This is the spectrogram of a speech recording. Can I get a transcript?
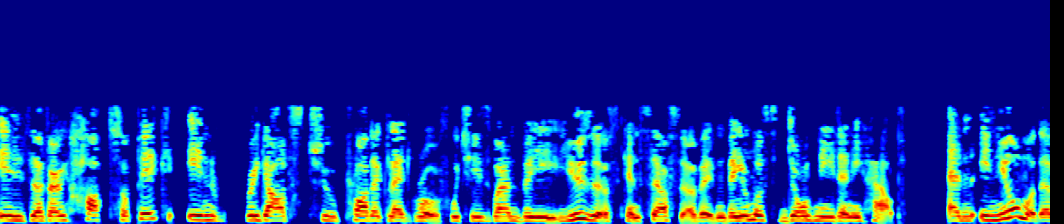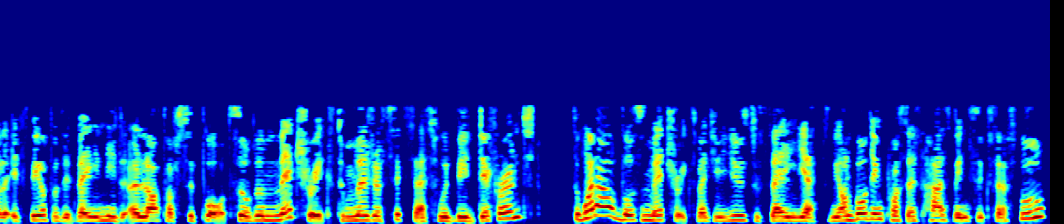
is a very hot topic in regards to product-led growth, which is when the users can self-serve and they almost don't need any help. And in your model, it's the opposite. They need a lot of support. So the metrics to measure success would be different. So what are those metrics that you use to say, yes, the onboarding process has been successful?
